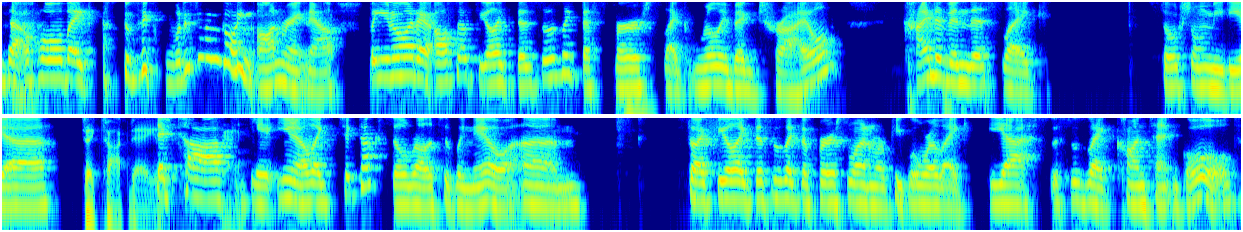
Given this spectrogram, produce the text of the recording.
that whole like I was like, what is even going on right now? But you know what? I also feel like this was like the first like really big trial, kind of in this like social media TikTok days. TikTok, yeah. day, you know, like TikTok's still relatively new. Um, so I feel like this was like the first one where people were like, yes, this is like content gold.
